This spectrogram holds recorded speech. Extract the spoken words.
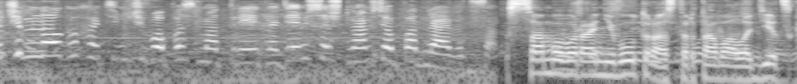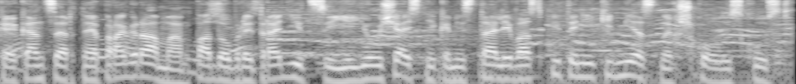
Очень много хотим чего посмотреть. Надеемся, что нам все понравится. С самого раннего утра стартовала детская концертная программа. По доброй традиции ее участниками стали воспитанники местных школ искусств.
